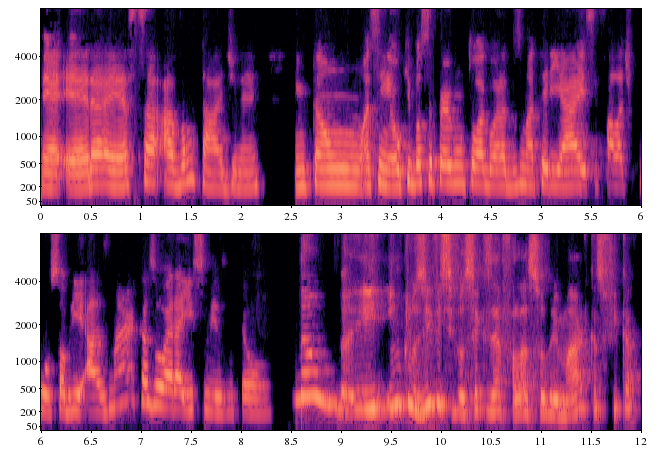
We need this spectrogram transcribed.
é, era essa a vontade, né? Então, assim, o que você perguntou agora dos materiais, você fala, tipo, sobre as marcas ou era isso mesmo que eu... Não, e, inclusive, se você quiser falar sobre marcas, fica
